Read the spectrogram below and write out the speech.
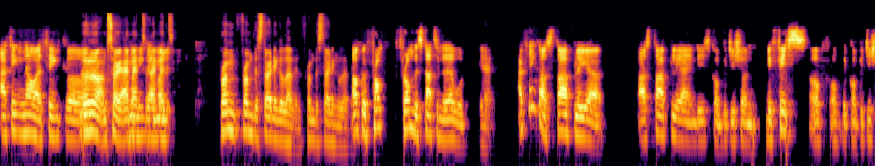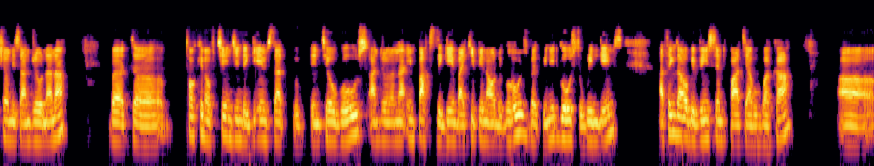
I think no. I think. Uh, no, no, no. I'm sorry. I meant. I meant from from the starting eleven. From the starting eleven. Okay, from from the starting eleven. Yeah. I think our star player, our star player in this competition, the face of of the competition is Andre Onana. but. Uh, talking of changing the games that would entail goals, Andre Onana impacts the game by keeping out the goals, but we need goals to win games. I think that will be Vincent Partey Abubakar uh,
